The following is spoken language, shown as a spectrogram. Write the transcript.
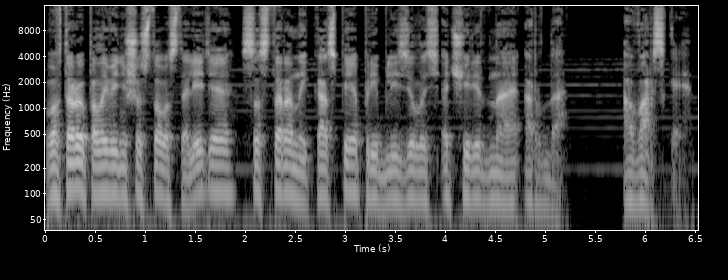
Во второй половине шестого столетия со стороны Каспия приблизилась очередная орда – Аварская –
